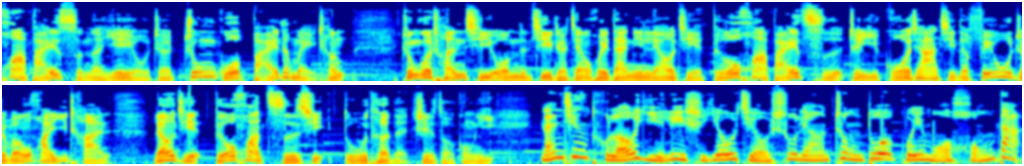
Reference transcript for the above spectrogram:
化白瓷呢，也有着“中国白”的美称。中国传奇，我们的记者将会带您了解德化白瓷这一国家级的非物质文化遗产，了解德化瓷器独特的制作工艺。南京土楼以历史悠久、数量众多、规模宏大、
